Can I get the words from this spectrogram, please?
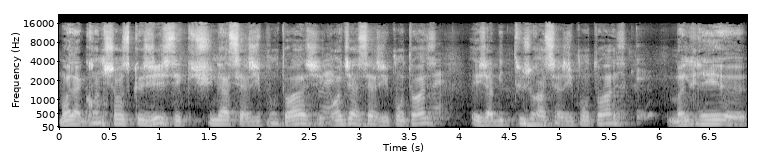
Moi, la grande chance que j'ai, c'est que je suis né à Cergy-Pontoise, j'ai grandi à Cergy-Pontoise et j'habite toujours à Cergy-Pontoise. Malgré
